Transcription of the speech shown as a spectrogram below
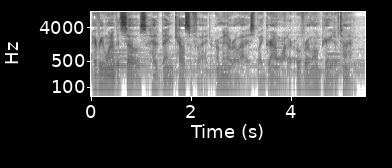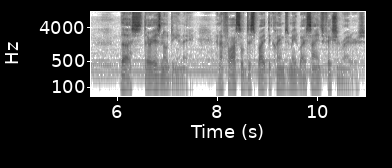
Every one of its cells has been calcified or mineralized by groundwater over a long period of time. Thus, there is no DNA, and a fossil despite the claims made by science fiction writers.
